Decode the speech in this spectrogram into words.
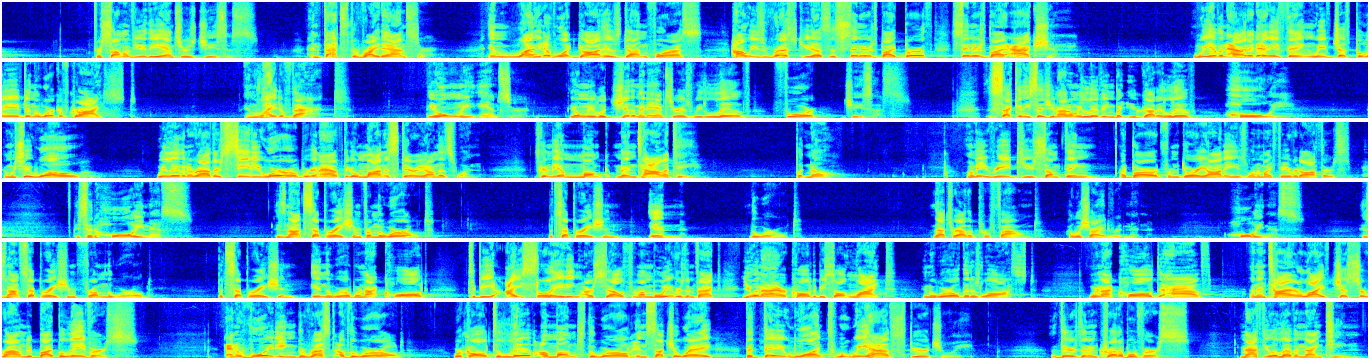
For some of you, the answer is Jesus. And that's the right answer. In light of what God has done for us, how he's rescued us as sinners by birth, sinners by action. We haven't added anything, we've just believed in the work of Christ. In light of that, the only answer, the only legitimate answer is we live for Jesus. Second, he says, You're not only living, but you've got to live holy. And we say, Whoa, we live in a rather seedy world. We're going to have to go monastery on this one. It's going to be a monk mentality. But no. Let me read to you something I borrowed from Doriani. He's one of my favorite authors. He said, Holiness is not separation from the world, but separation in the world. That's rather profound. I wish I had written it holiness is not separation from the world, but separation in the world. We're not called to be isolating ourselves from unbelievers. In fact, you and I are called to be salt and light in a world that is lost. We're not called to have an entire life just surrounded by believers and avoiding the rest of the world. We're called to live amongst the world in such a way that they want what we have spiritually. There's an incredible verse, Matthew 11 19.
